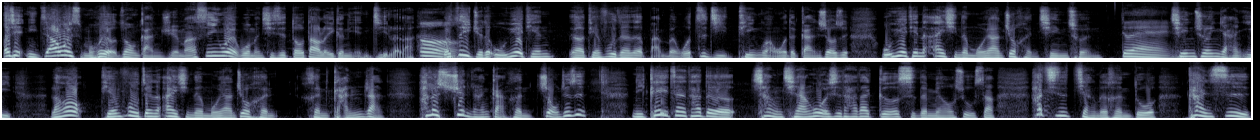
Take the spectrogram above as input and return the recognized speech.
嗯，而且你知道为什么会有这种感觉吗？是因为我们其实都到了一个年纪了啦。嗯，我自己觉得五月天呃田馥甄的版本，我自己听完我的感受是，五月天的爱情的模样就很青春，对青春洋溢，然后田馥甄的爱情的模样就很很感染，他的渲染感很重，就是你可以在他的唱腔或者是他在歌词的描述上，他其实讲的很多看似。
